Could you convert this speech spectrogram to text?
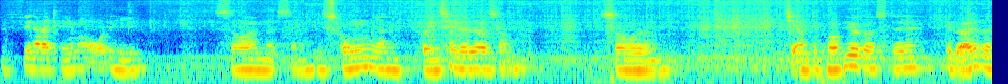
vi finder reklamer over det hele. Så um, altså, i skolen, ja, på internettet og sådan. Så øh, ja, om det påvirker os, det, det gør det vel.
